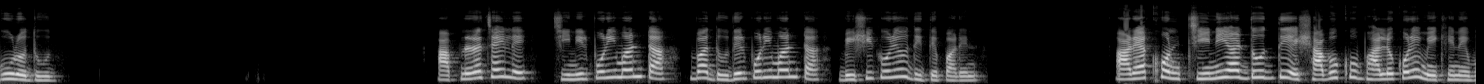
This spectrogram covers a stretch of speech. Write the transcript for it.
গুঁড়ো দুধ। আপনারা চাইলে চিনির পরিমাণটা বা দুধের পরিমাণটা বেশি করেও দিতে পারেন। আর এখন চিনি আর দুধ দিয়ে সাবু খুব ভালো করে মেখে নেব।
